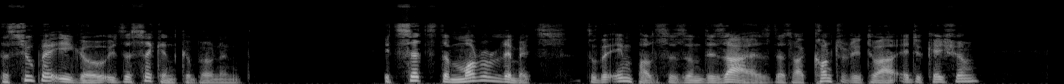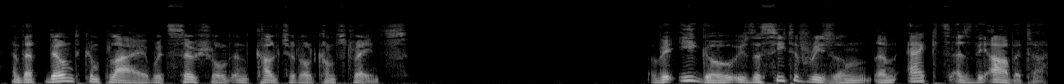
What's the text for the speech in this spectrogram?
The superego is the second component. It sets the moral limits to the impulses and desires that are contrary to our education and that don't comply with social and cultural constraints. The ego is the seat of reason and acts as the arbiter.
